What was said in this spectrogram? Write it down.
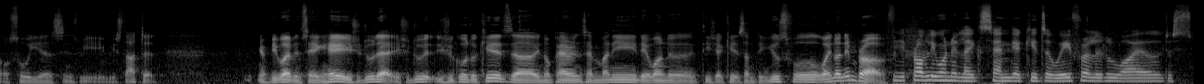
or so years since we, we started. And people have been saying, hey, you should do that. You should do it. You should go to kids. Uh, you know, parents have money. They want to teach their kids something useful. Why not improv? They probably want to like send their kids away for a little while, just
